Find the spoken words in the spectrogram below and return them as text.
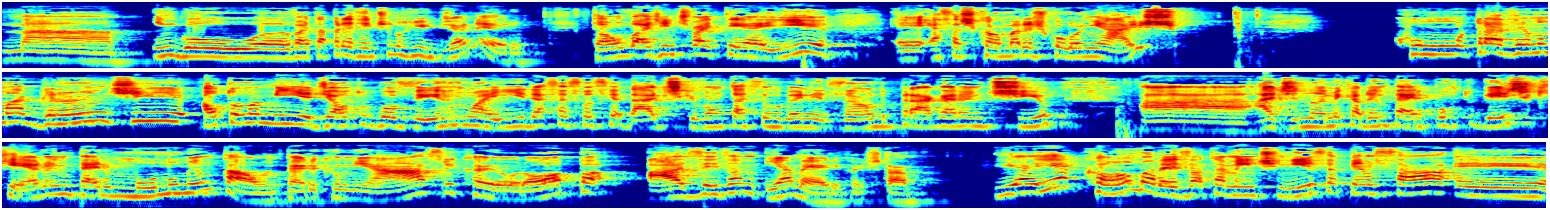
na, em Goa, vai estar presente no Rio de Janeiro. Então, a gente vai ter aí é, essas câmaras coloniais, com trazendo uma grande autonomia de autogoverno aí dessas sociedades que vão estar se organizando para garantir a, a dinâmica do Império Português, que era um império monumental, um império que unia África, Europa, Ásia e Américas, tá? E aí a Câmara, exatamente nisso, é pensar é,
